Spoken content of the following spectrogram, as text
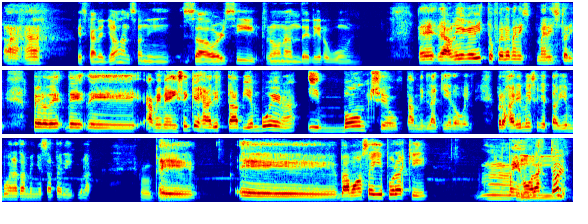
Ajá. Scarlett Johansson y Saoirse Ronan de Little Woman. Eh, la única que he visto fue la Mary Story. Pero de, de, de, a mí me dicen que Harry está bien buena y Bombshell también la quiero ver. Pero Harry me dice que está bien buena también esa película. Eh, eh, vamos a seguir por aquí. Mejor actor.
